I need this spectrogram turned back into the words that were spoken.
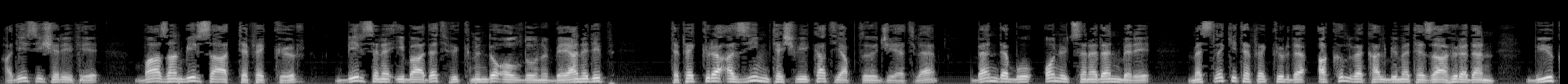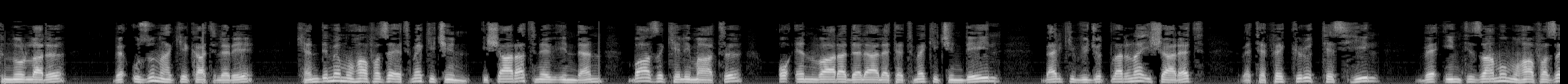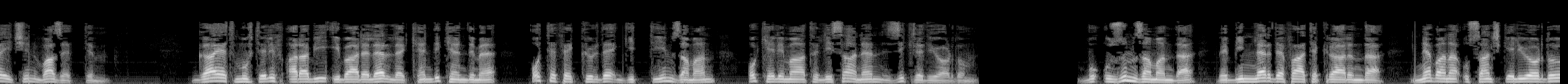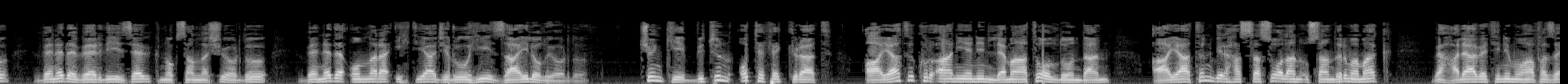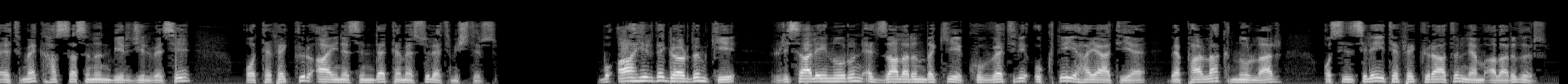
hadisi şerifi bazen bir saat tefekkür, bir sene ibadet hükmünde olduğunu beyan edip tefekküre azim teşvikat yaptığı cihetle ben de bu 13 seneden beri mesleki tefekkürde akıl ve kalbime tezahür eden büyük nurları ve uzun hakikatleri kendime muhafaza etmek için işaret nev'inden bazı kelimatı o envara delalet etmek için değil, belki vücutlarına işaret ve tefekkürü teshil ve intizamı muhafaza için vaz ettim. Gayet muhtelif Arabi ibarelerle kendi kendime o tefekkürde gittiğim zaman o kelimatı lisanen zikrediyordum. Bu uzun zamanda ve binler defa tekrarında ne bana usanç geliyordu ve ne de verdiği zevk noksanlaşıyordu ve ne de onlara ihtiyacı ruhi zail oluyordu. Çünkü bütün o tefekkürat ayatı Kur'aniyenin lematı olduğundan ayatın bir hassası olan usandırmamak ve halavetini muhafaza etmek hassasının bir cilvesi o tefekkür aynesinde temessül etmiştir. Bu ahirde gördüm ki Risale-i Nur'un eczalarındaki kuvvetli ukde-i hayatiye ve parlak nurlar o silsile-i tefekküratın lemalarıdır.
